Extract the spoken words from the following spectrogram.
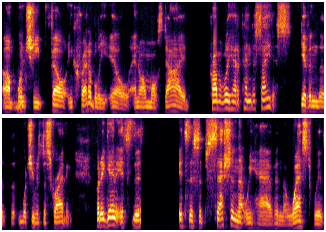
um, when she fell incredibly ill and almost died, probably had appendicitis, given the, the what she was describing. But again, it's this it's this obsession that we have in the West with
